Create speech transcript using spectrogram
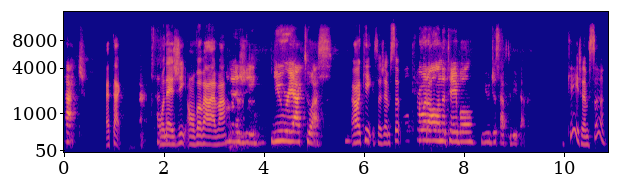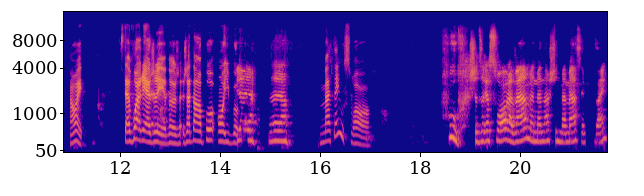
Attack. Attaque. On agit, on va vers l'avant. Energy. You react to us. OK, ça, j'aime ça. We'll throw it all on the table. You just have to be better. OK, j'aime ça. Ah ouais. C'est à vous à réagir. J'attends pas, on y va. Yeah, yeah. yeah. Matin ou soir? Ouh, je te dirais soir avant, mais maintenant je suis une maman, c'est matin.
